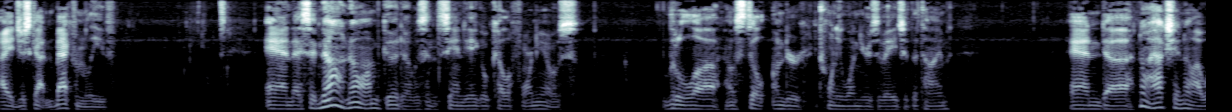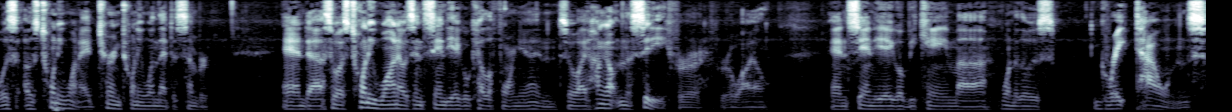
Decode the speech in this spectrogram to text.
I had just gotten back from leave. And I said, no, no, I'm good. I was in San Diego, California. I was little, uh, I was still under 21 years of age at the time. And uh, no, actually, no, I was I was 21. I had turned 21 that December, and uh, so I was 21. I was in San Diego, California, and so I hung out in the city for for a while. And San Diego became uh, one of those great towns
